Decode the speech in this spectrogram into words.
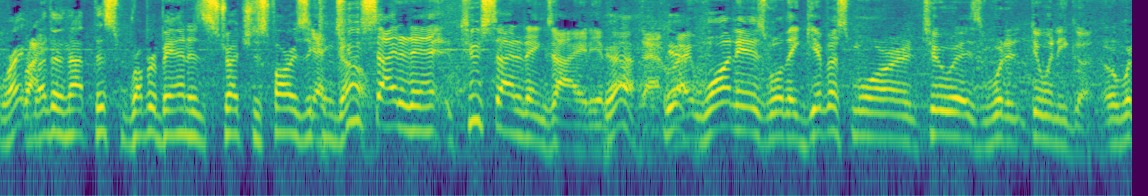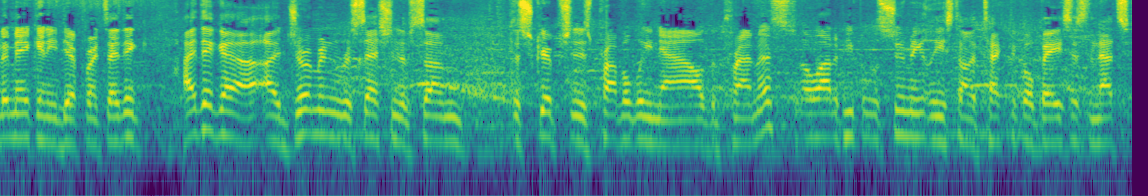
right? right. Whether or not this rubber band is stretched as far as it yeah, can go. Two-sided, two-sided anxiety about yeah, that, yeah. right? One is, will they give us more? And two is, would it do any good? Or would it make any difference? I think, I think a, a German recession of some description is probably now the premise. A lot of people assuming, at least on a technical basis, and that's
